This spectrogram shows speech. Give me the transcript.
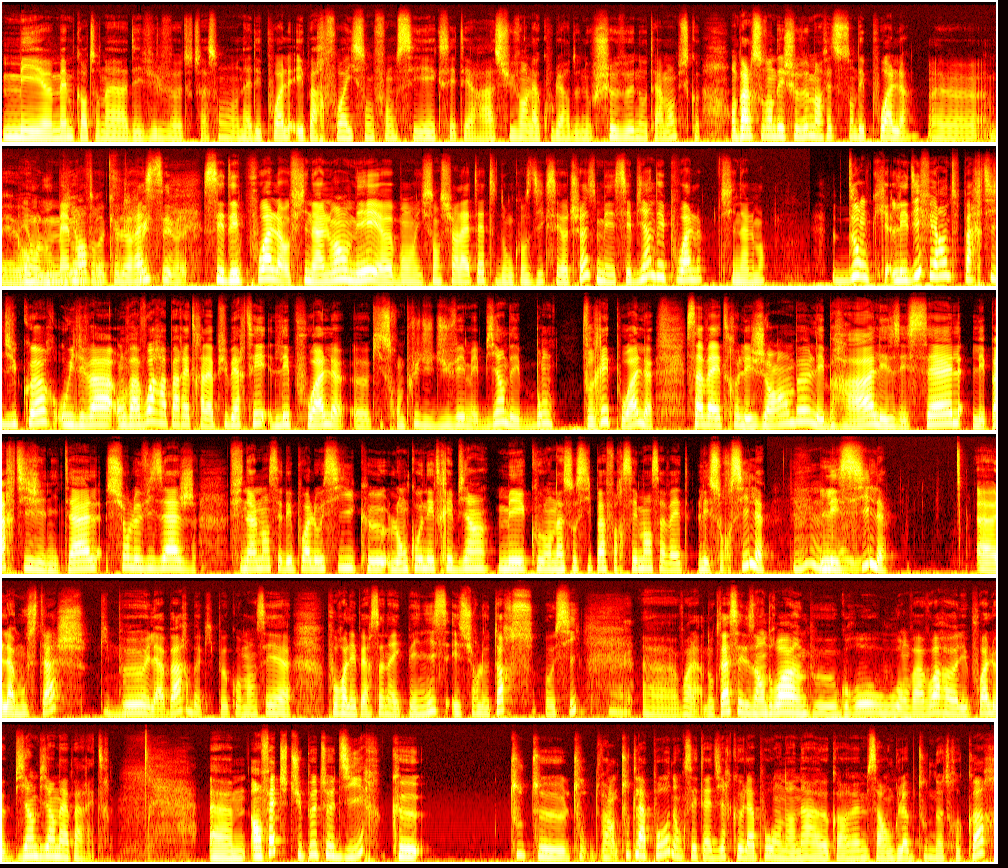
Mais euh, même quand on a des vulves, de toute façon, on a des poils et parfois ils sont foncés, etc. Suivant la couleur de nos cheveux notamment, puisque on parle souvent des cheveux, mais en fait ce sont des poils. euh, Ben oui, au même en ordre fait. que le reste. c'est des poils finalement, mais euh, bon, ils sont sur la tête, donc on se dit que c'est autre chose, mais c'est bien des poils finalement. Donc, les différentes parties du corps où il va, on va voir apparaître à la puberté les poils, euh, qui seront plus du duvet, mais bien des bons vrais poils. Ça va être les jambes, les bras, les aisselles, les parties génitales. Sur le visage, finalement, c'est des poils aussi que l'on connaît très bien, mais qu'on n'associe pas forcément. Ça va être les sourcils, les cils, euh, la moustache qui peut et la barbe qui peut commencer euh, pour les personnes avec pénis et sur le torse aussi. Euh, voilà, donc ça c'est des endroits un peu gros où on va voir les poils bien bien apparaître. En fait, tu peux te dire que toute, euh, tout- enfin, toute la peau, donc c'est-à-dire que la peau, on en a euh, quand même, ça englobe tout notre corps.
